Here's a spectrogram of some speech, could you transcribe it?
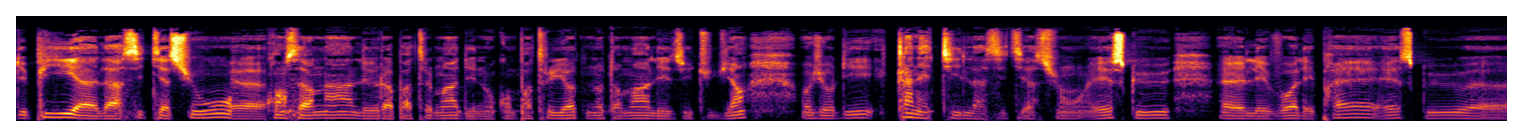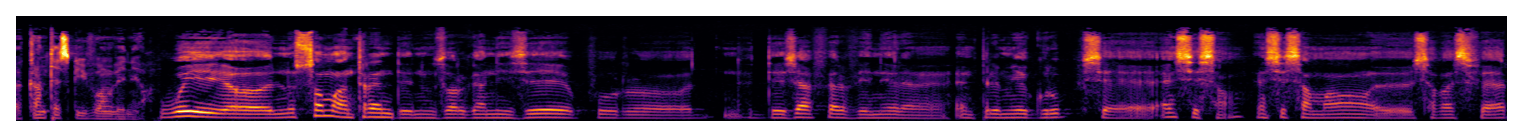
Depuis euh, la situation euh, concernant le rapatriement de nos compatriotes, notamment les étudiants, aujourd'hui, qu'en est-il la situation? Est-ce que euh, les vols est prêts Est-ce que quand est-ce qu'ils vont venir? Oui, nous sommes en train de nous organiser pour déjà faire venir un, un premier groupe. C'est incessant, incessamment, ça va se faire.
